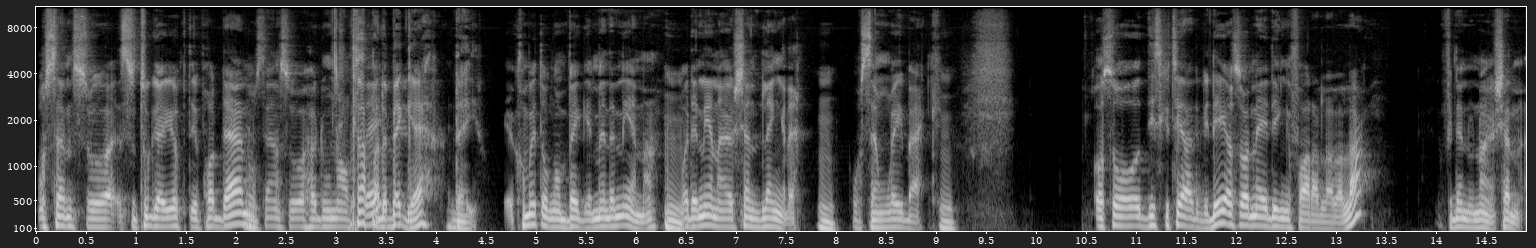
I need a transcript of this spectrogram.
Och sen så, så tog jag upp det i podden och sen så hörde hon av Klappade sig. bägge dig? Jag kommer inte ihåg om bägge, men den ena. Och den ena jag kände längre. Och sen way back. Och så diskuterade vi det och sa nej, det är ingen fara, la la la. För det är nog någon jag känner.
